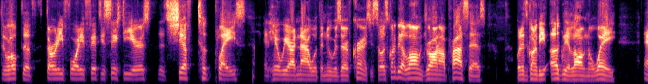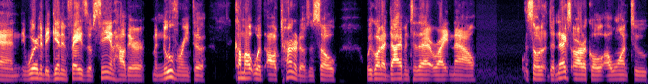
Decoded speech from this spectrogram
throughout the 30, 40, 50, 60 years, the shift took place. And here we are now with the new reserve currency. So it's going to be a long, drawn out process, but it's going to be ugly along the way. And we're in the beginning phase of seeing how they're maneuvering to come up with alternatives. And so we're going to dive into that right now. So the next article I want to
